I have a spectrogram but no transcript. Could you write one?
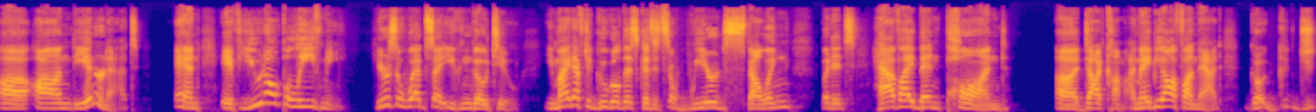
uh, on the internet. And if you don't believe me, here's a website you can go to. You might have to Google this because it's a weird spelling, but it's have I been pawned uh, .com. I may be off on that. Go g-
